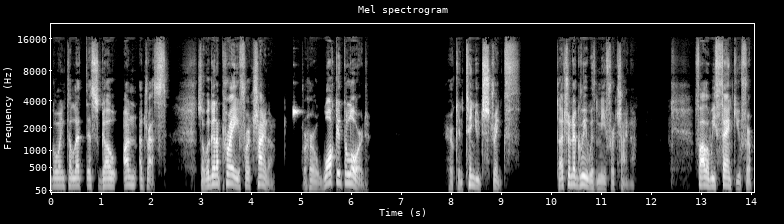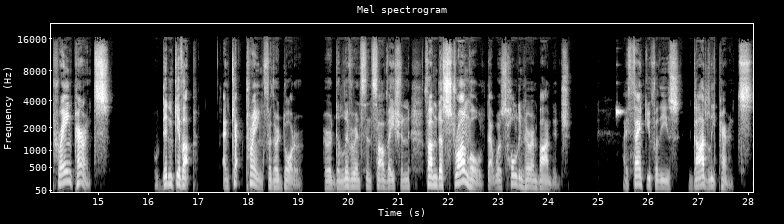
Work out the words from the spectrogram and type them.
going to let this go unaddressed. So we're going to pray for China, for her walk with the Lord, her continued strength. Touch and agree with me for China. Father, we thank you for praying parents who didn't give up and kept praying for their daughter, her deliverance and salvation from the stronghold that was holding her in bondage. I thank you for these godly parents.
